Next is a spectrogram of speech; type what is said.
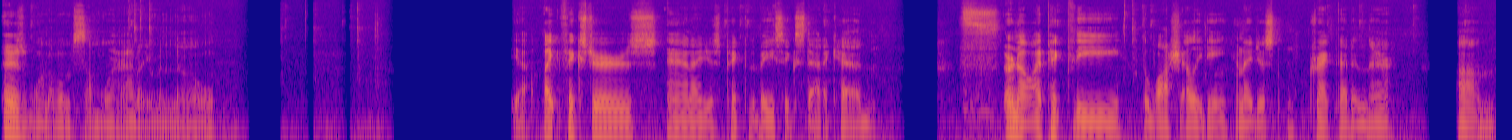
There's one of them somewhere. I don't even know. Yeah, light fixtures, and I just picked the basic static head. Or no, I picked the the wash LED, and I just dragged that in there. Um,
